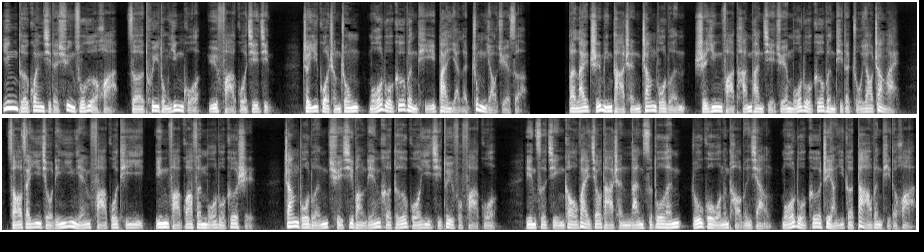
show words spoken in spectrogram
英德关系的迅速恶化，则推动英国与法国接近。这一过程中，摩洛哥问题扮演了重要角色。本来，殖民大臣张伯伦是英法谈判解决摩洛哥问题的主要障碍。早在一九零一年，法国提议英法瓜分摩洛哥时，张伯伦却希望联合德国一起对付法国，因此警告外交大臣兰斯多恩：“如果我们讨论像摩洛哥这样一个大问题的话，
